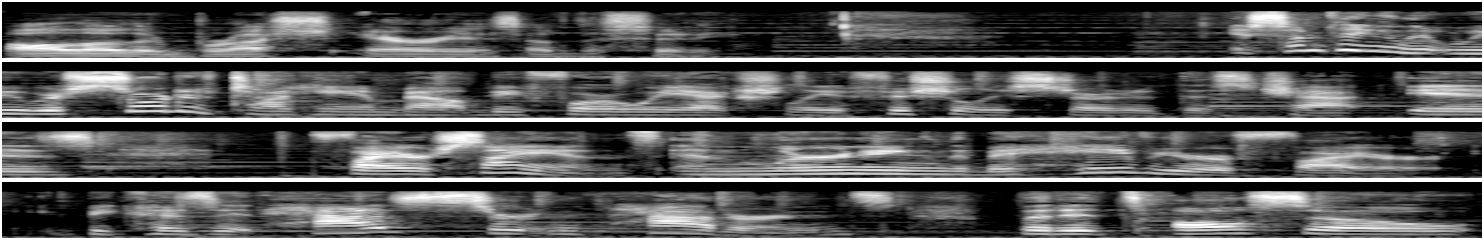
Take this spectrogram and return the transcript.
all other brush areas of the city. Something that we were sort of talking about before we actually officially started this chat is fire science and learning the behavior of fire because it has certain patterns, but it's also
